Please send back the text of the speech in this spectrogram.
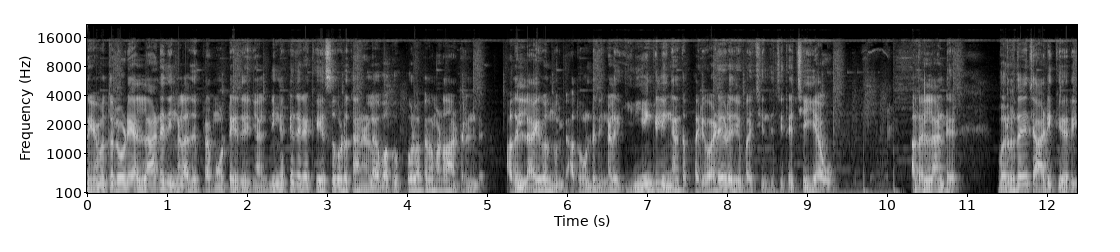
നിയമത്തിലൂടെ അല്ലാണ്ട് നിങ്ങൾ അത് പ്രൊമോട്ട് ചെയ്ത് കഴിഞ്ഞാൽ നിങ്ങൾക്കെതിരെ കേസ് കൊടുക്കാനുള്ള വകുപ്പുകളൊക്കെ നമ്മുടെ നാട്ടിലുണ്ട്. അതില്ലായതൊന്നുമില്ല അതുകൊണ്ട് നിങ്ങൾ ഇനിയെങ്കിലും ഇങ്ങനത്തെ പരിപാടികൾ ചെയ്യുമ്പോൾ ചിന്തിച്ചിട്ട് ചെയ്യാവൂ. അതല്ലാണ്ട് വെറുതെ ചാടിക്കേറി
